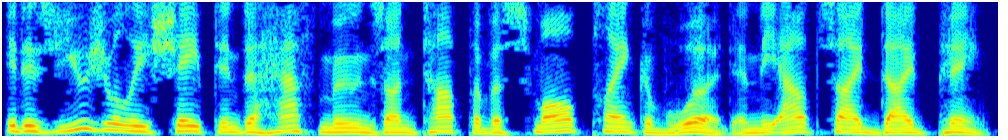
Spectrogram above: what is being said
It is usually shaped into half moons on top of a small plank of wood and the outside dyed pink.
